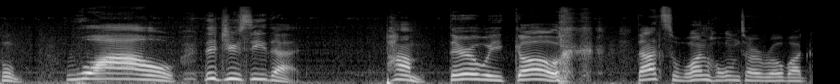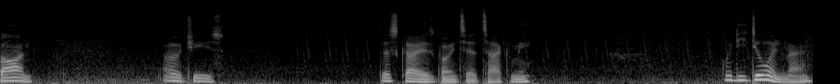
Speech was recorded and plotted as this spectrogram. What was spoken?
Boom. Wow! Did you see that? Pum. There we go. That's one whole entire robot gone. Oh, jeez. This guy is going to attack me. What are you doing, man?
